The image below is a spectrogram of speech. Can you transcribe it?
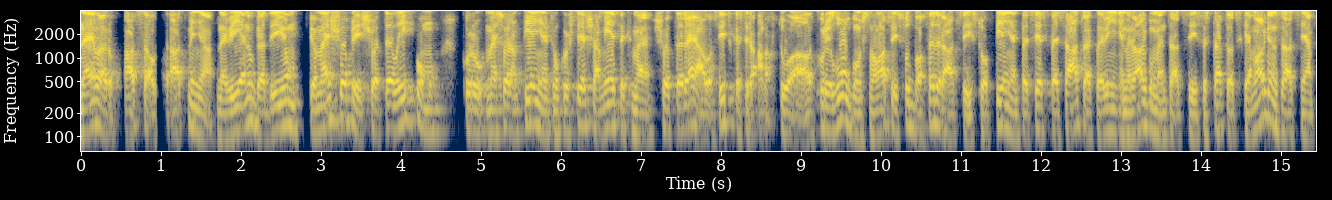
nevaru atsaukt atmiņā nevienu gadījumu, jo mēs šobrīd šo te likumu, kuru mēs varam pieņemt un kurš tiešām ietekmē šo reālo situāciju, kas ir aktuāli, kur ir lūgums no Latvijas Futbola Federācijas to pieņemt pēc iespējas ātrāk, lai viņiem ir argumentācijas ar starptautiskiem starptautiskajām organizācijām,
